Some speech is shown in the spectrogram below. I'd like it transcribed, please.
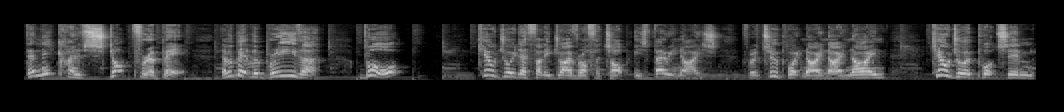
Then they kind of stop for a bit. They have a bit of a breather, but Killjoy Death Valley Driver off the top is very nice for a 2.999. Killjoy puts him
